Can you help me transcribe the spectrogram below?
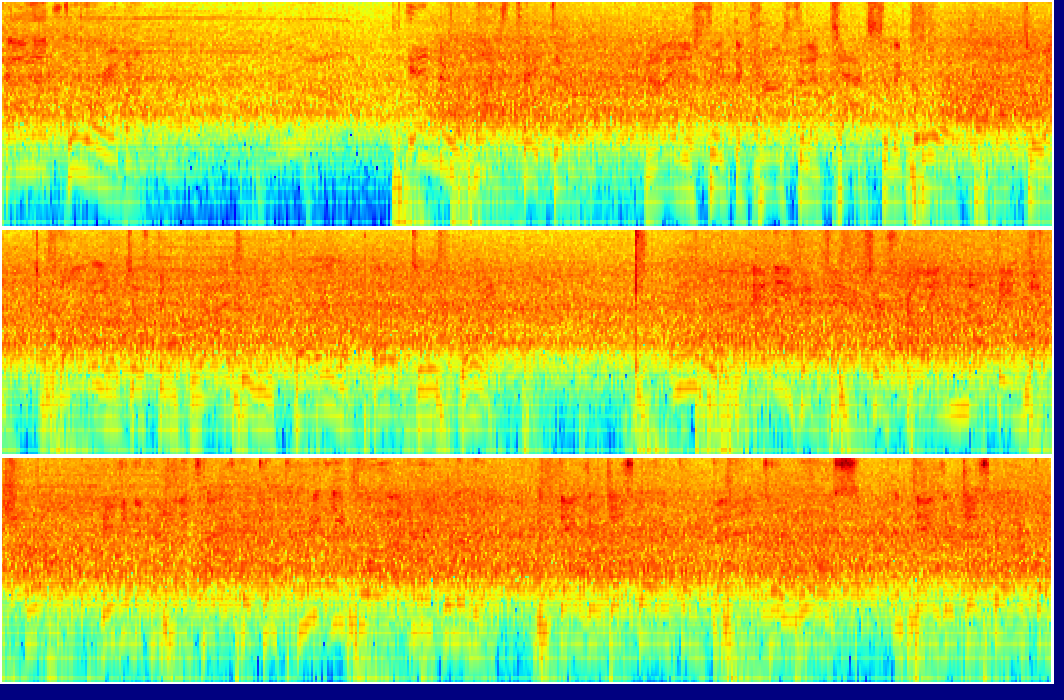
countouts to worry about. Into a nice takedown. And I just think the constant attacks to the core have caught up to him. The body has just been gradually falling apart to his point. And these attacks are spelling nothing but trouble. These are the kind of attacks that completely throw out your equilibrium. And things are just going from bad to worse. And things are just going from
